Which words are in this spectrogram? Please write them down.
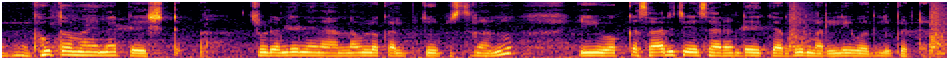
అద్భుతమైన టేస్ట్. చూడండి నేను అన్నంలో కలిపి చూపిస్తున్నాను. ఈ ఒక్కసారి చేశారంటే ఈ కర్రీ మళ్ళీ వదిలిపెట్టను.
